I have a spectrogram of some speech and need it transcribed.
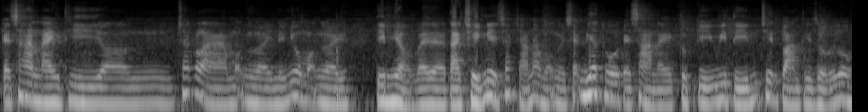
cái sàn này thì uh, chắc là mọi người nếu như mọi người tìm hiểu về tài chính thì chắc chắn là mọi người sẽ biết thôi. Cái sàn này cực kỳ uy tín trên toàn thế giới rồi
